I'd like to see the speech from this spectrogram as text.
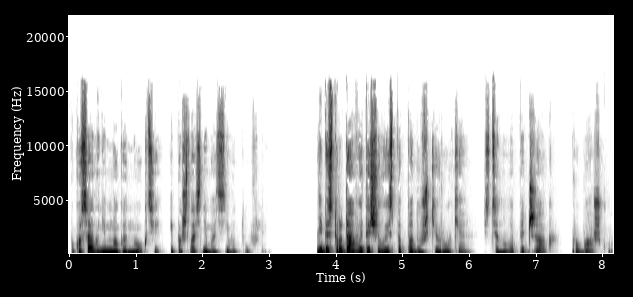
Покусала немного ногти и пошла снимать с него туфли. Не без труда вытащила из-под подушки руки, стянула пиджак, рубашку,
